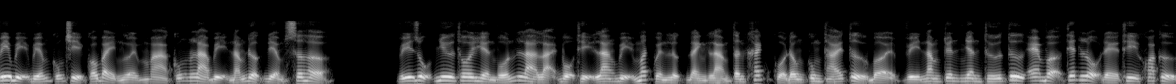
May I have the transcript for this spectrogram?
Vi bị biếm cũng chỉ có 7 người mà cũng là bị nắm được điểm sơ hở. Ví dụ như Thôi Hiền vốn là lại bộ thị lang bị mất quyền lực đành làm tân khách của Đông Cung Thái tử bởi vì năm tuyên nhân thứ tư em vợ tiết lộ đề thi khoa cử,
